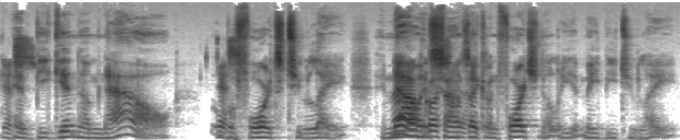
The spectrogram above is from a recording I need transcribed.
yes. and begin them now Yes. before it's too late. And No, now it sounds yeah. like, unfortunately, it may be too late.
